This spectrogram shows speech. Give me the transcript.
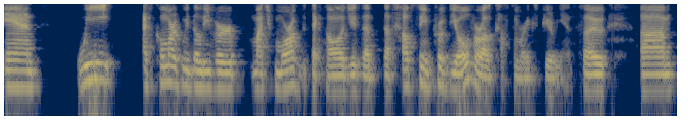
and we as Comarch, we deliver much more of the technologies that, that helps to improve the overall customer experience. So um,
